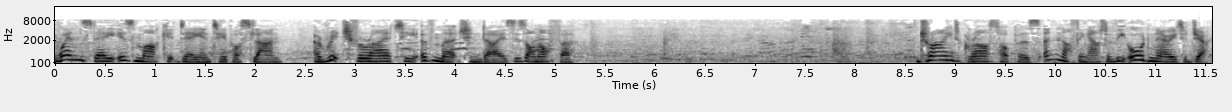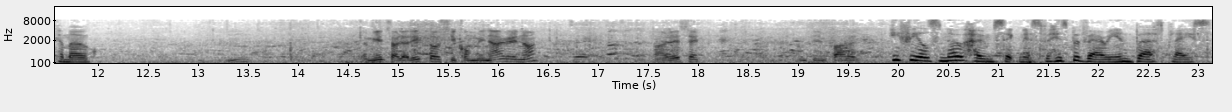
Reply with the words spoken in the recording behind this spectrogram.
Wednesday is market day in Tepoztlan. A rich variety of merchandise is on offer. Dried grasshoppers are nothing out of the ordinary to Giacomo. También saladitos y con vinagre, ¿no? Parece. He feels no homesickness for his Bavarian birthplace.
